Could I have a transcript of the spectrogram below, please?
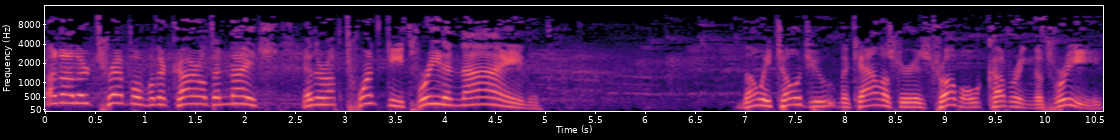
Another triple for the Carleton Knights. And they're up 23 to 9. Now we told you Macalester has trouble covering the three.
